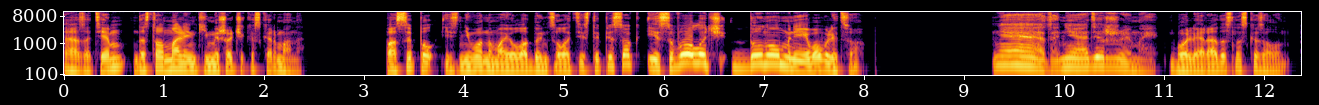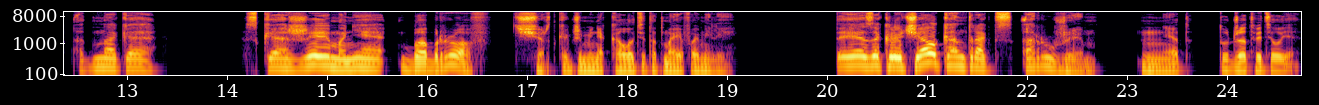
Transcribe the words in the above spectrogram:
А затем достал маленький мешочек из кармана. Посыпал из него на мою ладонь золотистый песок и, сволочь, дунул мне его в лицо. «Нет, не одержимый», — более радостно сказал он. «Однако, скажи мне, Бобров...» Черт, как же меня колотит от моей фамилии. «Ты заключал контракт с оружием?» «Нет», — тут же ответил я.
